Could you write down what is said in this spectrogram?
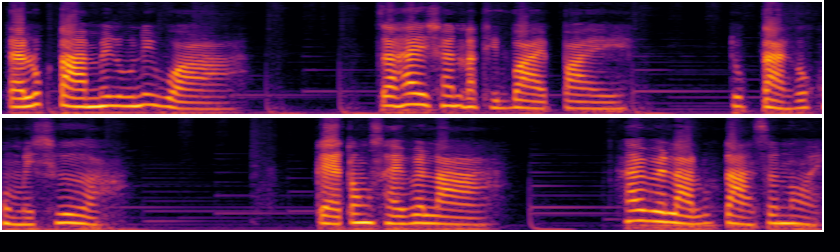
แต่ลูกตาลไม่รู้นี่หว่า จะให้ฉันอธิบายไป ลูกตาลก็คงไม่เชื่อ แกต้องใช้เวลา ให้เวลาลูกตาลซะหน่อย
